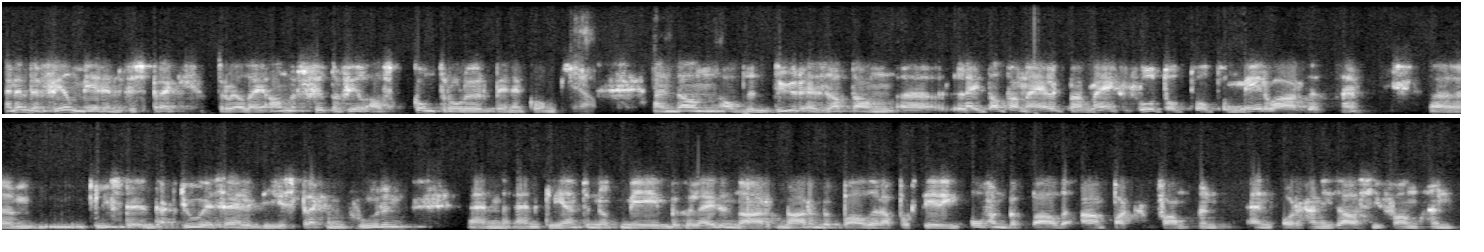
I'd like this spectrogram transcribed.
en heb je veel meer in gesprek, terwijl je anders veel te veel als controleur binnenkomt. Ja. En dan op de duur is dat dan, uh, leidt dat dan eigenlijk naar mijn gevoel tot, tot een meerwaarde. Hè. Um, het liefste dat ik doe is eigenlijk die gesprekken voeren en, en cliënten ook mee begeleiden naar, naar een bepaalde rapportering of een bepaalde aanpak van hun en organisatie van hun,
